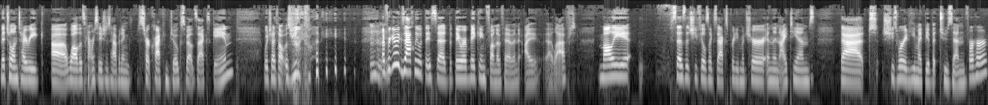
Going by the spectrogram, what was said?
Mitchell and Tyrique, uh, while this conversation is happening, start cracking jokes about Zach's game, which I thought was really funny. I forget exactly what they said, but they were making fun of him, and I, I laughed. Molly says that she feels like Zach's pretty mature, and then ITMs that she's worried he might be a bit too zen for her.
